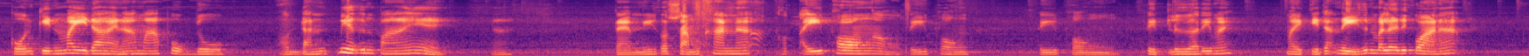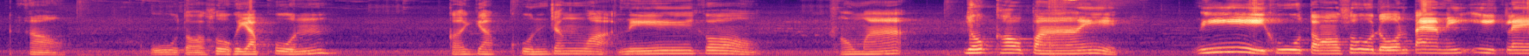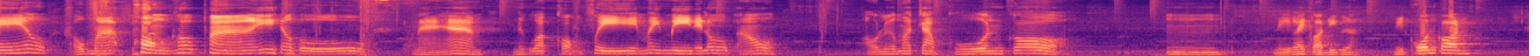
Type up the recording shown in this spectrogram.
โกนกินไม่ได้นะม้าผูกอยู่ เอาดันเบี้ยขึ้นไปนะแต้มนี้ก็สำคัญนะเขาตีพองเอาตีพอง ตีพองติดเรือดีไหมไม่ติดอะหนีขึ้นไปเลยดีกว่านะเอาคู่ต่อสู้ขยับขุนขยับขุนจังหวะนี้ก็เอาม้ายกเข้าไป นี่คู่ต่อสู้โดนแต้มนี้อีกแล้ว เอามาพ่องเข้าไปโอ้โหแหมนึกว่าของฟรีไม่มีในโลกเอา เอาเรือมาจับโคนก็ อืมหนีอะไรก่อนดีกว่าหนีโคนก่อน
